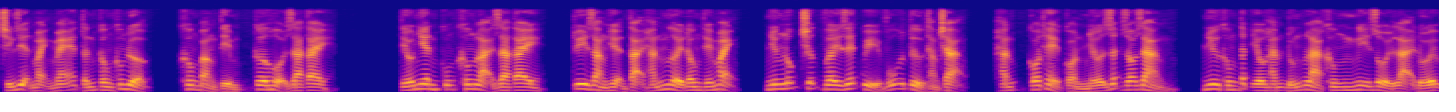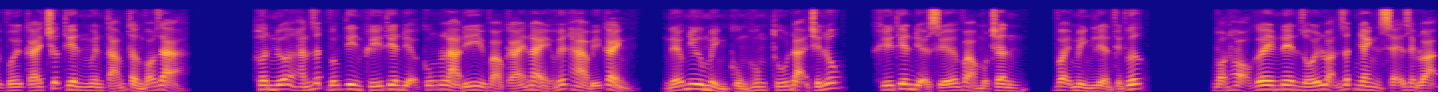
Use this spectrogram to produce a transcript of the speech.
chính diện mạnh mẽ tấn công không được không bằng tìm cơ hội ra tay. Tiểu nhiên cũng không lại ra tay tuy rằng hiện tại hắn người đông thế mạnh nhưng lúc trước vây giết quỷ vũ tử thảm trạng hắn có thể còn nhớ rất rõ ràng như không tất yếu hắn đúng là không nghĩ rồi lại đối với cái trước thiên nguyên tám tầng võ giả. Hơn nữa hắn rất vững tin khí thiên địa cũng là đi vào cái này huyết hà bí cảnh nếu như mình cùng hung thú đại chiến lúc khí thiên địa xía vào một chân vậy mình liền phiền phước bọn họ gây nên rối loạn rất nhanh sẽ dẹp loạn.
